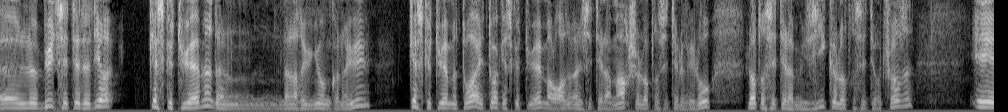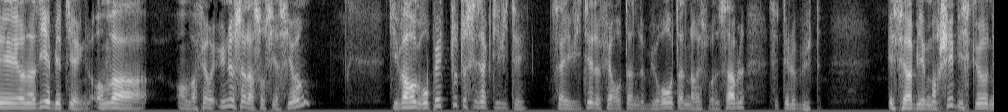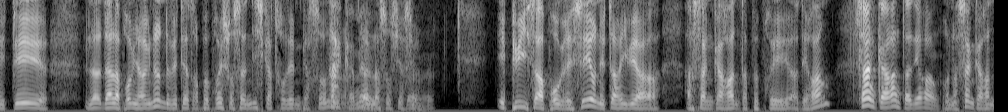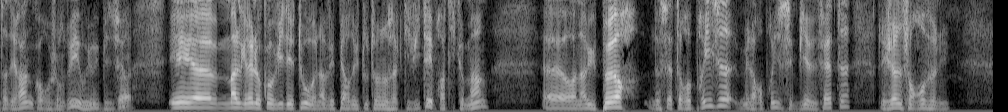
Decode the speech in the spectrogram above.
Euh, le but c'était de dire qu'est-ce que tu aimes dans la réunion qu'on a eue? Qu'est-ce que tu aimes toi? Et toi qu'est-ce que tu aimes? Alors un c'était la marche, l'autre c'était le vélo, l'autre c'était la musique, l'autre c'était autre chose. Et on a dit, eh bien tiens, on va on va faire une seule association qui va regrouper toutes ces activités. Ça a évité de faire autant de bureaux, autant de responsables, c'était le but. Et ça a bien marché, puisqu'on était, dans la première réunion, on devait être à peu près 70-80 personnes ah, dans l'association. Et puis ça a progressé, on est arrivé à, à 140 à peu près adhérents. 140 adhérents. On a 140 adhérents encore aujourd'hui, oui, oui, bien sûr. Et euh, malgré le Covid et tout, on avait perdu toutes nos activités pratiquement. Euh, on a eu peur de cette reprise, mais la reprise s'est bien faite. Les gens sont revenus.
